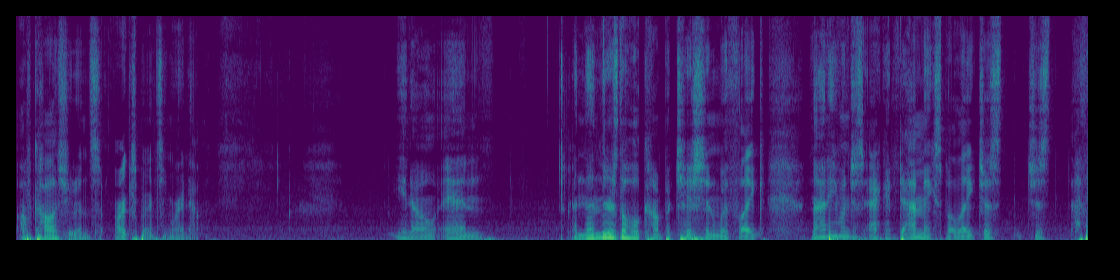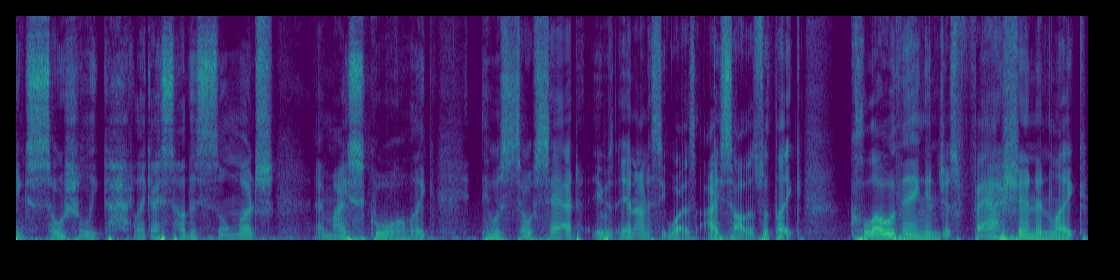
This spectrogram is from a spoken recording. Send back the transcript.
of college students are experiencing right now. You know, and and then there's the whole competition with like not even just academics, but like just just I think socially, God, like I saw this so much at my school. Like it was so sad. It was it honestly was. I saw this with like clothing and just fashion and like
